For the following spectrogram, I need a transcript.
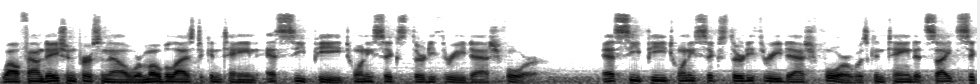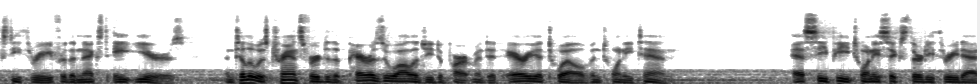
while Foundation personnel were mobilized to contain SCP 2633 4. SCP 2633 4 was contained at Site 63 for the next eight years, until it was transferred to the Parazoology Department at Area 12 in 2010. SCP 2633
